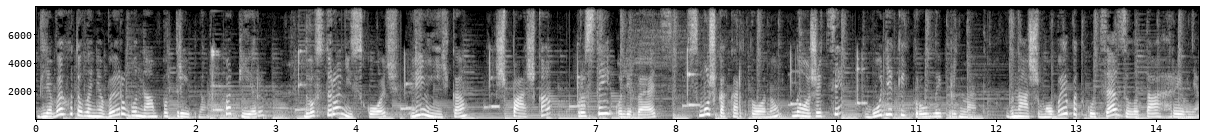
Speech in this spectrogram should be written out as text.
Для виготовлення виробу нам потрібно папір, двосторонній скотч, лінійка, шпажка, простий олівець, смужка картону, ножиці, будь-який круглий предмет. В нашому випадку це золота гривня.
